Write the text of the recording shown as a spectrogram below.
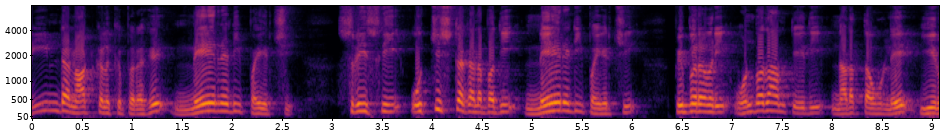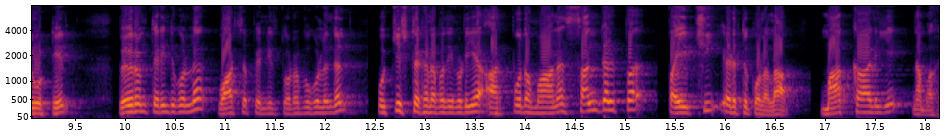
நீண்ட நாட்களுக்கு பிறகு நேரடி பயிற்சி. ஸ்ரீ ஸ்ரீ உச்சிஷ்ட கணபதி நேரடி பயிற்சி பிப்ரவரி ஒன்பதாம் தேதி நடத்த உள்ளே ஈரோட்டில். விவரம் தெரிந்து கொள்ள வாட்ஸ்அப் எண்ணில் தொடர்பு கொள்ளுங்கள். உச்சிஷ்ட கணபதியினுடைய அற்புதமான சங்கல்ப பயிற்சி எடுத்துக்கொள்ளலாம் மாக்காளியே நமக.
